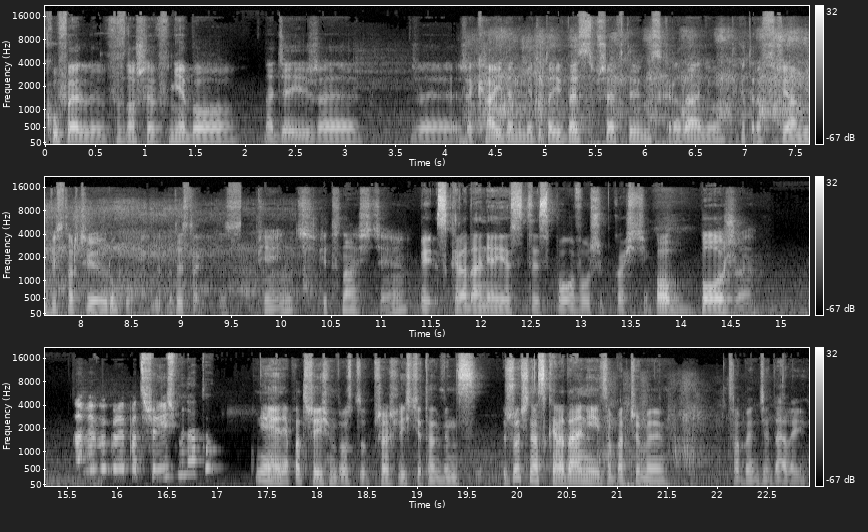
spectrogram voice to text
Kufel wznoszę w niebo w nadziei, że, że, że Kaiden mnie tutaj wesprze w tym skradaniu. Tylko teraz czy ja mi wystarczy ruchu? Bo to jest tak, to jest 5, 15. Y, Skradania jest z połową szybkości. O Boże. A my w ogóle patrzyliśmy na to? Nie, nie patrzyliśmy, po prostu przeszliście ten, więc rzuć na skradanie i zobaczymy, co będzie dalej.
